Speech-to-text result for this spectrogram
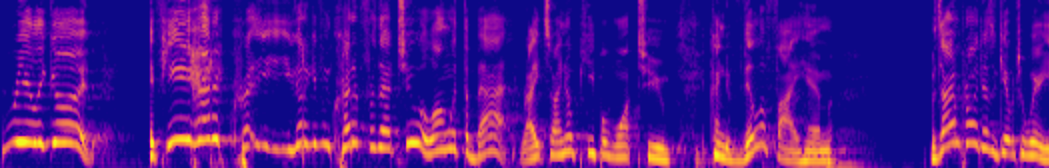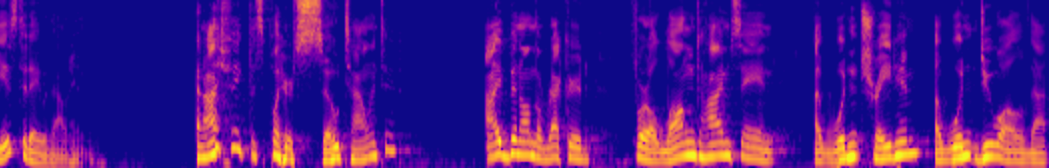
really good. If he had a credit, you got to give him credit for that too, along with the bad, right? So I know people want to kind of vilify him, but Zion probably doesn't get to where he is today without him. And I think this player is so talented. I've been on the record for a long time saying I wouldn't trade him. I wouldn't do all of that.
